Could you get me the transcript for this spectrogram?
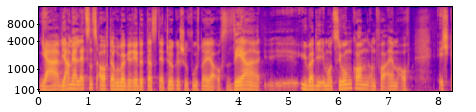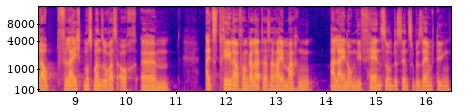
ja, wir haben ja letztens auch darüber geredet, dass der türkische Fußball ja auch sehr äh, über die Emotionen kommt und vor allem auch, ich glaube, vielleicht muss man sowas auch ähm, als Trainer von Galatasaray machen, alleine um die Fans so ein bisschen zu besänftigen.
